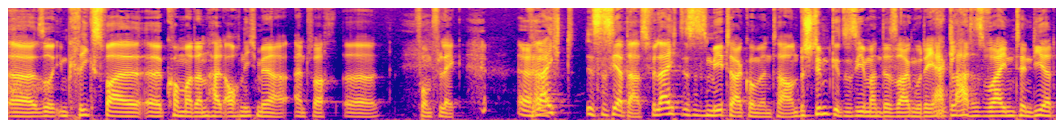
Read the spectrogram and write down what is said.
äh, so im Kriegsfall äh, kommen wir dann halt auch nicht mehr einfach äh, vom Fleck. Vielleicht ist es ja das. Vielleicht ist es ein Meta-Kommentar. Und bestimmt gibt es jemanden, der sagen würde, ja klar, das war intendiert.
